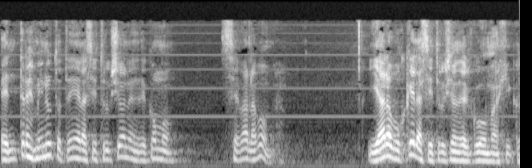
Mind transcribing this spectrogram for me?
En tres minutos tenía las instrucciones de cómo cebar la bomba. Y ahora busqué las instrucciones del cubo mágico.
